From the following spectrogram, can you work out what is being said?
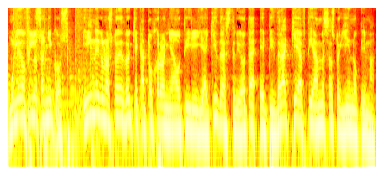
μου λέει ο φίλος ο Νίκος, είναι γνωστό εδώ και 100 χρόνια ότι η ηλιακή δραστηριότητα επιδρά και αυτή άμεσα στο γήινο κλίμα.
